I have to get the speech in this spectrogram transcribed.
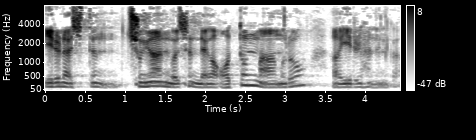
일을 하시든 중요한 것은 내가 어떤 마음으로 어, 일을 하는가.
